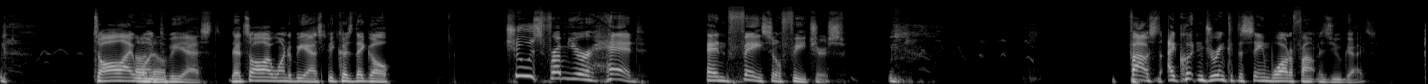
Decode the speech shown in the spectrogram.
That's all I Oh, want no. to be asked. That's all I want to be asked because they go choose from your head and facial features. Faust, I couldn't drink at the same water fountain as you guys.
